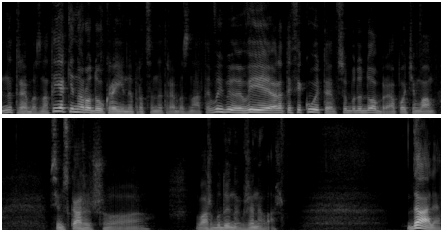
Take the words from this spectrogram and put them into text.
не треба знати. Як і народу України про це не треба знати. Ви, ви ратифікуйте, все буде добре, а потім вам всім скажуть, що ваш будинок вже не ваш. Далі.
